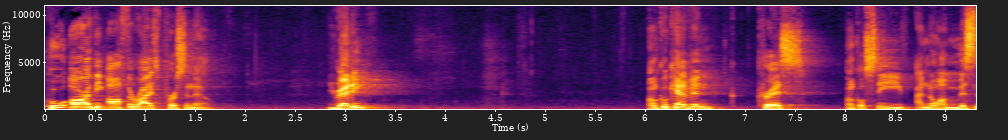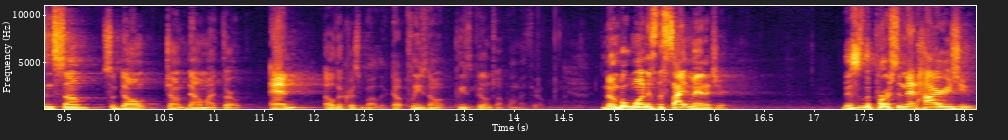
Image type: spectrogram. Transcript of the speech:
who are the authorized personnel? You ready? Uncle Kevin, Chris, Uncle Steve, I know I'm missing some, so don't jump down my throat. And Elder Chris Butler. Don't, please don't, please don't jump on my throat. Number one is the site manager. This is the person that hires you.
